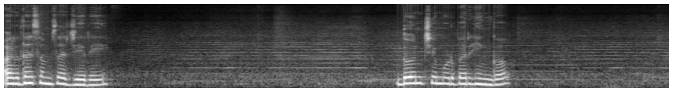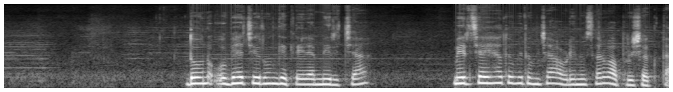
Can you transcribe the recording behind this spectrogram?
अर्धा चमचा जिरे दोन चिमुडभर हिंग दोन उभ्या चिरून घेतलेल्या मिरच्या. मिरच्या ह्या तुम्ही तुमच्या आवडीनुसार वापरू शकता.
